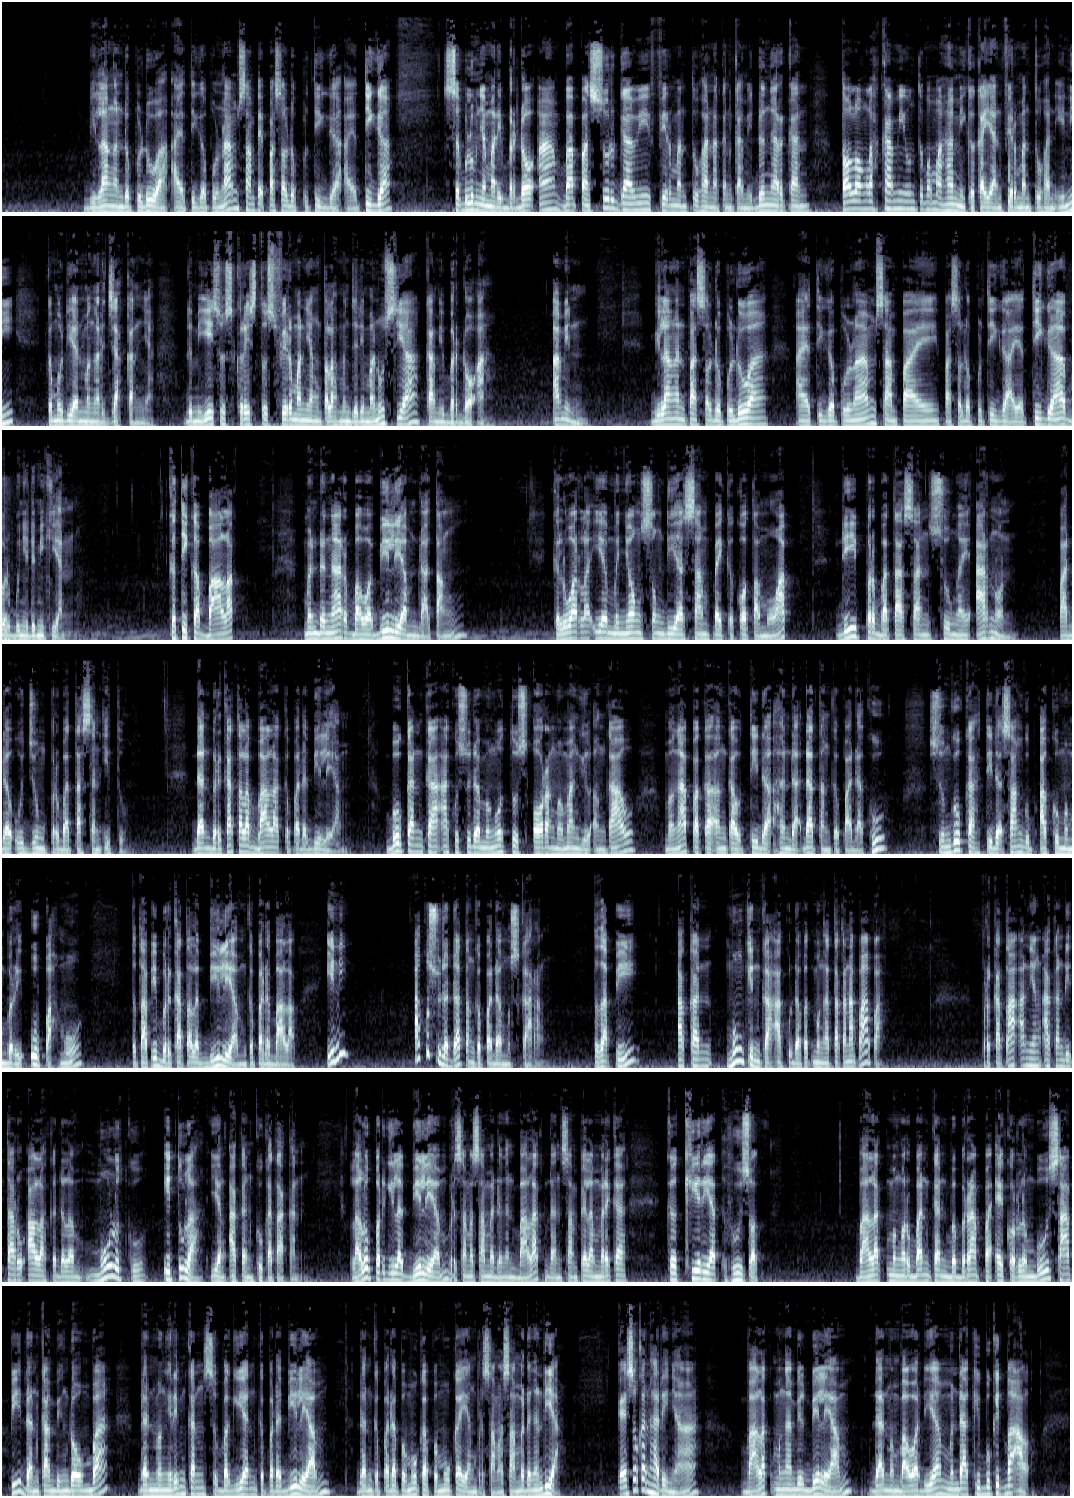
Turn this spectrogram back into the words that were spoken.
bilangan 22 ayat 36 sampai pasal 23 ayat 3. Sebelumnya mari berdoa, Bapa Surgawi firman Tuhan akan kami dengarkan. Tolonglah kami untuk memahami kekayaan firman Tuhan ini, kemudian mengerjakannya. Demi Yesus Kristus firman yang telah menjadi manusia, kami berdoa. Amin. Bilangan pasal 22 ayat 36 sampai pasal 23 ayat 3 berbunyi demikian ketika Balak mendengar bahwa Biliam datang, keluarlah ia menyongsong dia sampai ke kota Moab di perbatasan sungai Arnon pada ujung perbatasan itu. Dan berkatalah Balak kepada Biliam, Bukankah aku sudah mengutus orang memanggil engkau? Mengapakah engkau tidak hendak datang kepadaku? Sungguhkah tidak sanggup aku memberi upahmu? Tetapi berkatalah Biliam kepada Balak, ini aku sudah datang kepadamu sekarang. Tetapi akan mungkinkah aku dapat mengatakan apa-apa? Perkataan yang akan ditaruh Allah ke dalam mulutku, itulah yang akan kukatakan. Lalu pergilah Biliam bersama-sama dengan Balak dan sampailah mereka ke Kiryat Huzot. Balak mengorbankan beberapa ekor lembu, sapi, dan kambing domba, dan mengirimkan sebagian kepada Biliam dan kepada pemuka-pemuka yang bersama-sama dengan dia. Keesokan harinya, Balak mengambil Biliam dan membawa dia mendaki bukit Baal.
